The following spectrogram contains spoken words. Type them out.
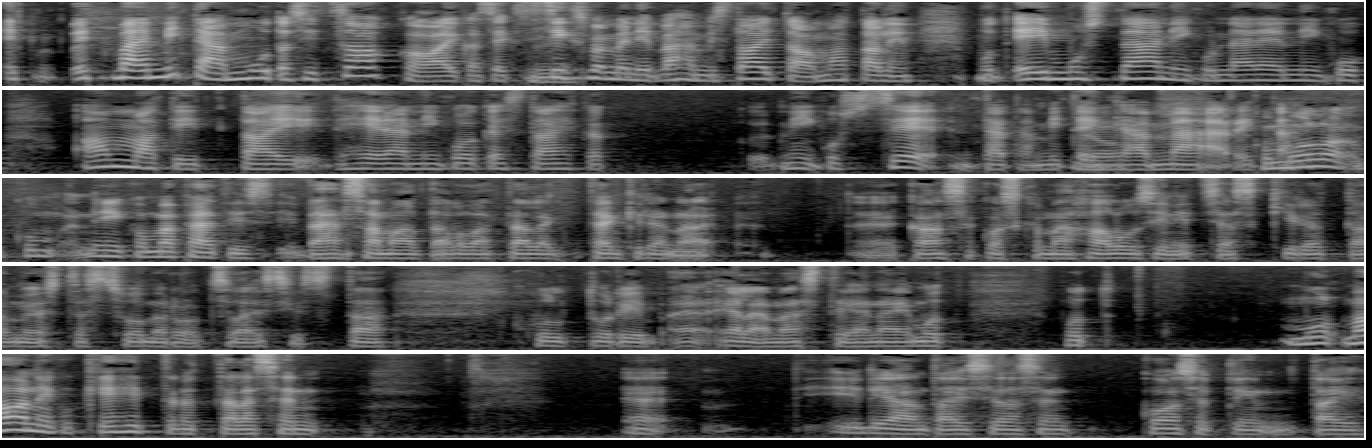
et, et mä en mitään muuta sit saakkaan aikaiseksi. Niin. Siksi mä menin vähän, mistä taitaa matalin, mutta ei musta nämä niinku, näiden niinku, ammatit tai heidän niinku, oikeastaan ehkä niin kuin se tätä mitenkään Joo. määritä. Kun, mulla, kun, niin kun mä päätin vähän samalla tavalla tällä, tämän kirjan kanssa, koska mä halusin itse asiassa kirjoittaa myös tästä suomenruotsalaisista kulttuurielämästä ja näin, mutta mut, mä oon niinku kehittänyt tällaisen idean tai sellaisen konseptin tai,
